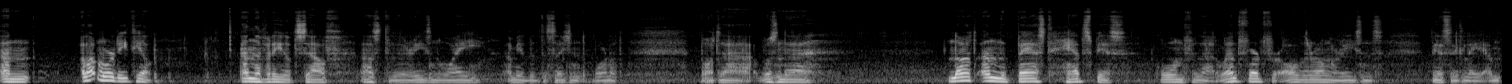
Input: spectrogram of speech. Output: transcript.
in a lot more detail in the video itself as to the reason why I made the decision to burn it. But uh, wasn't uh, not in the best headspace going for that. Went for it for all the wrong reasons, basically. And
